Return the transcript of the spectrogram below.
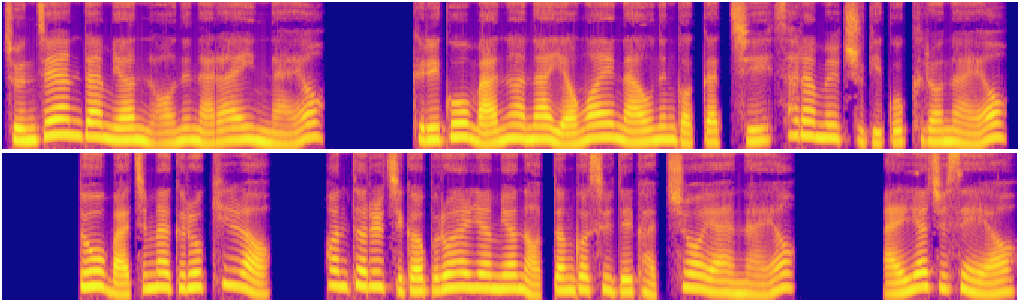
존재한다면 어느 나라에 있나요? 그리고 만화나 영화에 나오는 것 같이 사람을 죽이고 그러나요? 또 마지막으로 킬러, 헌터를 직업으로 하려면 어떤 것을들 갖추어야 하나요? 알려주세요.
